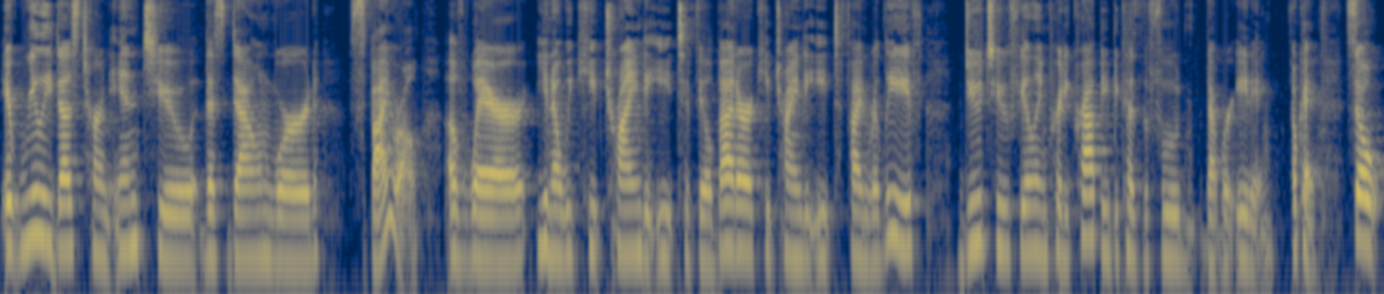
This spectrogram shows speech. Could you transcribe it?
it really does turn into this downward spiral of where, you know, we keep trying to eat to feel better, keep trying to eat to find relief due to feeling pretty crappy because the food that we're eating. Okay, so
